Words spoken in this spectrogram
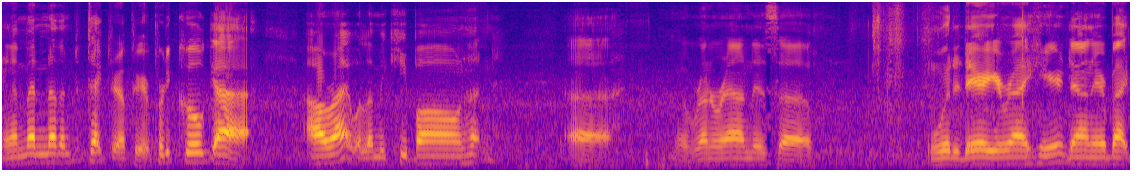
and I met another detector up here. Pretty cool guy. All right, well, let me keep on hunting. Uh, I'm gonna run around this uh, wooded area right here, down there back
